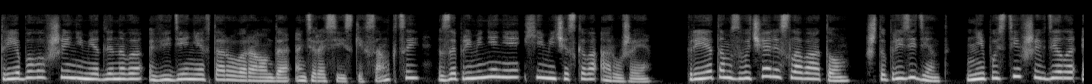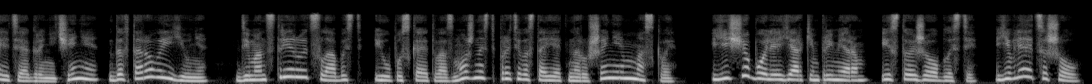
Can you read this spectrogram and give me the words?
требовавшие немедленного введения второго раунда антироссийских санкций за применение химического оружия. При этом звучали слова о том, что президент, не пустивший в дело эти ограничения до 2 июня, демонстрирует слабость и упускает возможность противостоять нарушениям Москвы. Еще более ярким примером из той же области является шоу,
